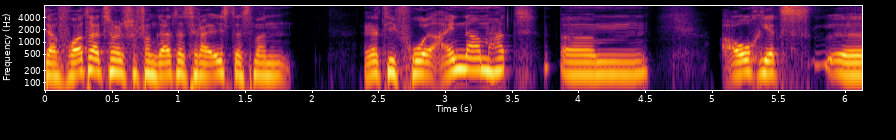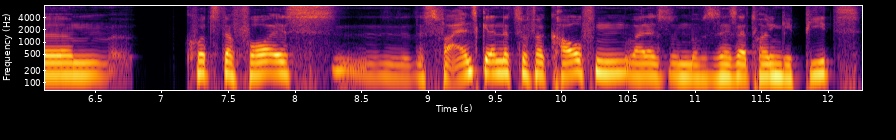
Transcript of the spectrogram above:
der Vorteil zum Beispiel von Galatasaray ist, dass man relativ hohe Einnahmen hat. Ähm, auch jetzt ähm, kurz davor ist, das Vereinsgelände zu verkaufen, weil es in einem sehr, sehr tollen Gebiet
